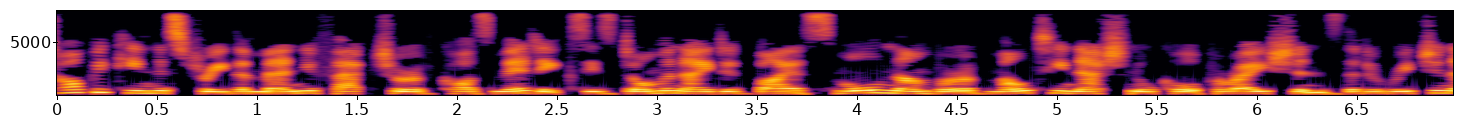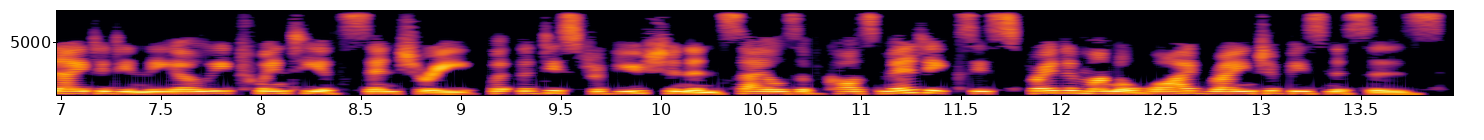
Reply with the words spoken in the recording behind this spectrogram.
Topic industry The manufacture of cosmetics is dominated by a small number of multinational corporations that originated in the early 20th century, but the distribution and sales of cosmetics is spread among a wide range of businesses.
